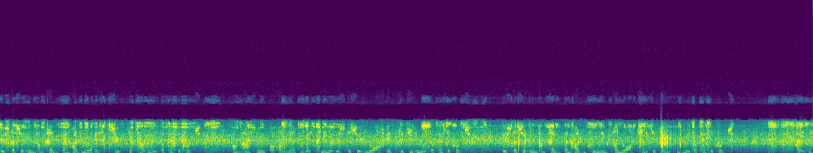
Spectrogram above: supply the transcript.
Østersøen omkring Bornholm nordvest 7 til 12 meter per sekund. Om aftenen og om natten vestlige Østersø nord 5 til 10 meter per sekund. Østersøen omkring Bornholm kuling fra nord 10 til 15 meter per sekund. Fredag.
